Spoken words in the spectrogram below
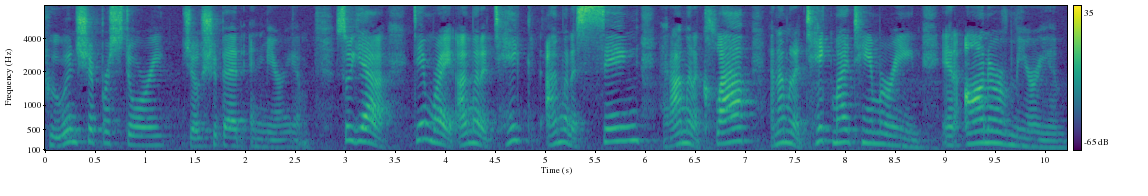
Puah and Shiphrah's story, Jochebed and Miriam. So yeah, damn right, I'm gonna take, I'm gonna sing, and I'm gonna clap, and I'm gonna take my tambourine in honor of Miriam.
